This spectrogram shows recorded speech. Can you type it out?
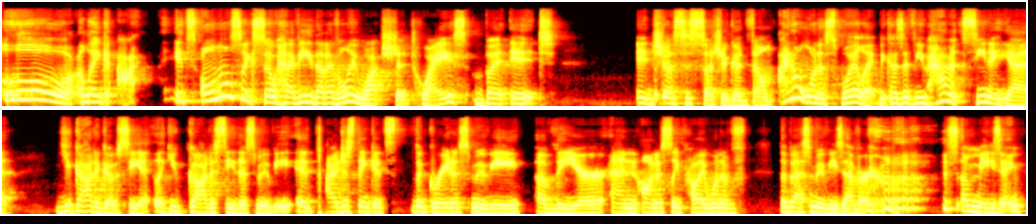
Oh like I, it's almost like so heavy that i've only watched it twice but it it just is such a good film. I don't want to spoil it because if you haven't seen it yet you got to go see it. Like you got to see this movie. It, I just think it's the greatest movie of the year, and honestly, probably one of the best movies ever. it's amazing.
